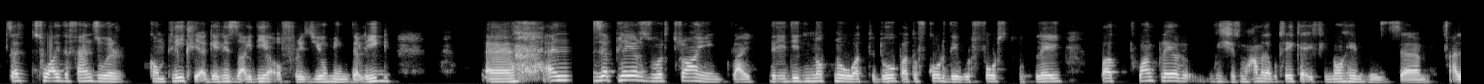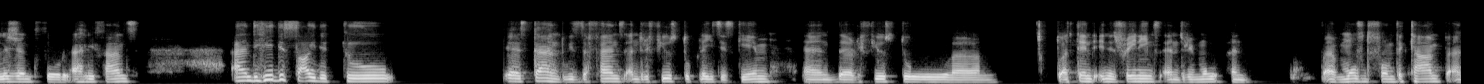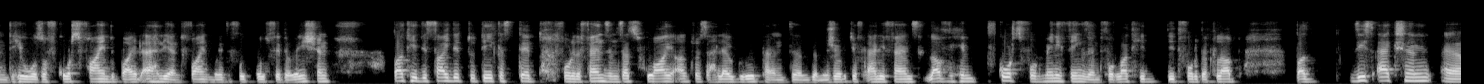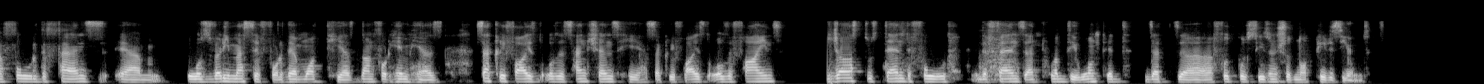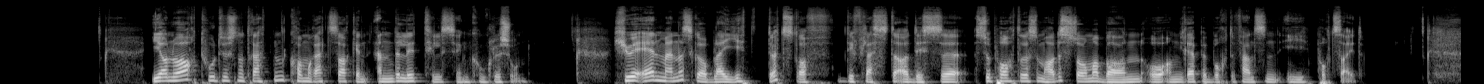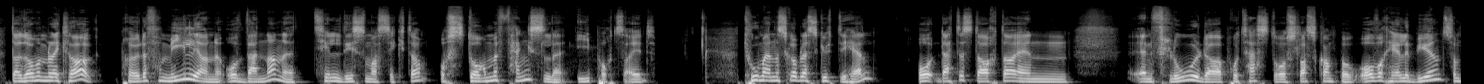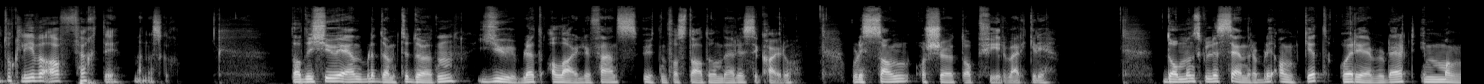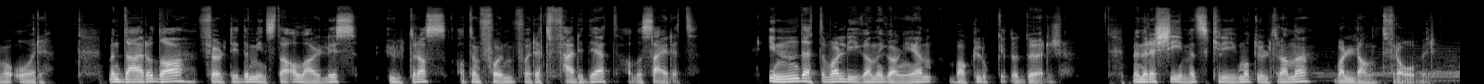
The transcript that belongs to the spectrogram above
That's why the fans were completely against the idea of resuming the league. Uh, and the players were trying, like they did not know what to do, but of course they were forced to play. But one player, which is Mohamed Aboutrika, if you know him, he's um, a legend for Ahli fans. And he decided to uh, stand with the fans and refuse to play this game and uh, refuse to um, to attend any trainings and remove and uh, moved from the camp. And he was, of course, fined by Al Ahly and fined by the Football Federation but he decided to take a step for the fans, and that's why Ultras Ahlawi Group and uh, the majority of Ahli fans love him, of course, for many things and for what he did for the club. But this action uh, for the fans um, was very massive for them. What he has done for him, he has sacrificed all the sanctions, he has sacrificed all the fines just to stand for the fans and what they wanted that the football season should not be resumed. I januar 2013 kom rettssaken endelig til sin konklusjon. 21 mennesker ble gitt dødsstraff, de fleste av disse supportere som hadde storma banen og angrepet bortefansen i Portside. Da dommen ble klar, prøvde familiene og vennene til de som var sikta, å storme fengselet i Portside. To mennesker ble skutt i hjel, og dette starta en, en flod av protester og slåsskamper over hele byen som tok livet av 40 mennesker. Da de 21 ble dømt til døden, jublet Al-Aili-fans utenfor stadionet deres i Kairo, hvor de sang og skjøt opp fyrverkeri. Dommen skulle senere bli anket og revurdert i mange år, men der og da følte i det minste Alailis ultras at en form for rettferdighet hadde seiret. Innen dette var ligaen i gang igjen bak lukkede dører, men regimets krig mot ultraene var langt fra over.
